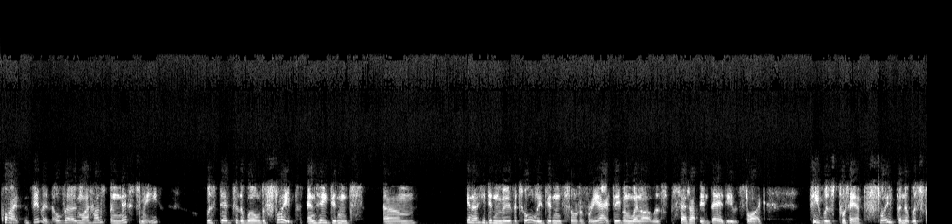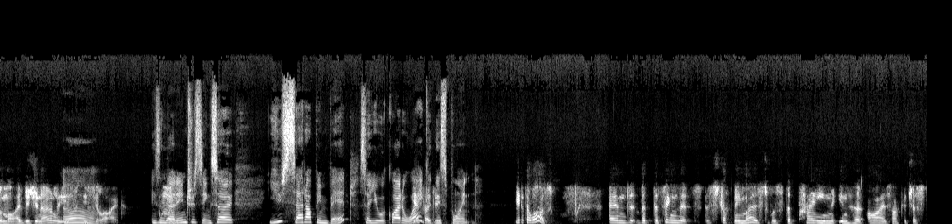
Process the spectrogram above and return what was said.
quite vivid, although my husband next to me was dead to the world asleep and he didn't, um, you know, he didn't move at all. He didn't sort of react. Even when I was sat up in bed, he was like, he was put out to sleep and it was for my vision only, oh. if, if, you like. Isn't mm. that hmm. interesting? So you sat up in bed, so you were quite awake yes, at this point. Yes, I was. And but the thing that struck me most was the pain in her eyes. I could just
